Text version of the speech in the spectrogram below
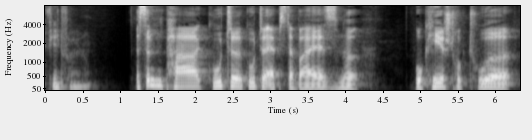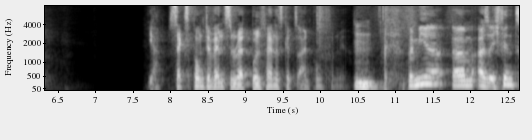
auf jeden Fall. Ja. Es sind ein paar gute, gute Apps dabei. Es ist eine okay Struktur ja, sechs Punkte, wenn es ein Red Bull-Fan ist, gibt es einen Punkt von mir. Mhm. Bei mir, ähm, also ich finde,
